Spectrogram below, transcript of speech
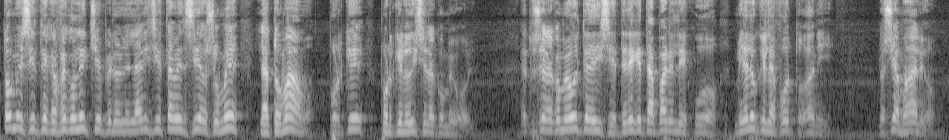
tómese este café con leche, pero la leche está vencida hace un mes, la tomamos. ¿Por qué? Porque lo dice la Comebol. Entonces la Comebol te dice, tenés que tapar el escudo. Mirá lo que es la foto, Dani. No seas malo.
